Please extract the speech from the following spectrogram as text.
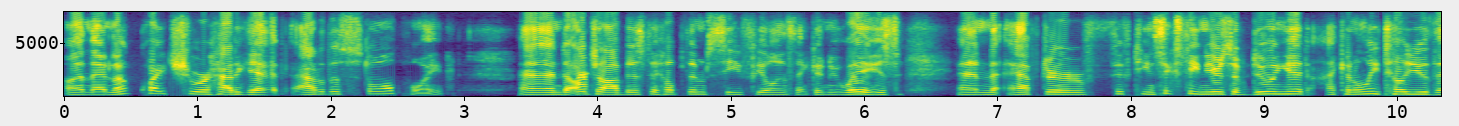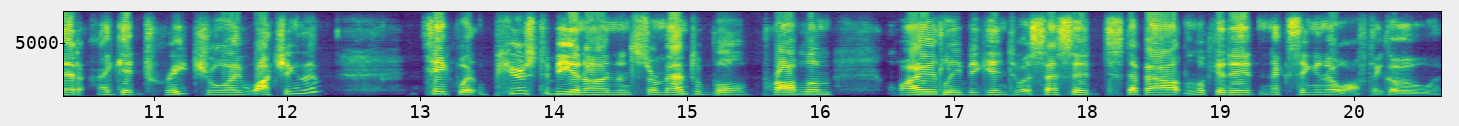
and they're not quite sure how to get out of the stall point. And our job is to help them see, feel, and think in new ways. And after 15, 16 years of doing it, I can only tell you that I get great joy watching them take what appears to be an unsurmountable problem quietly begin to assess it, step out and look at it. Next thing you know, off they go.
